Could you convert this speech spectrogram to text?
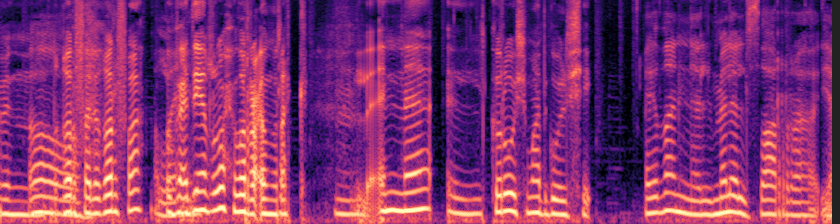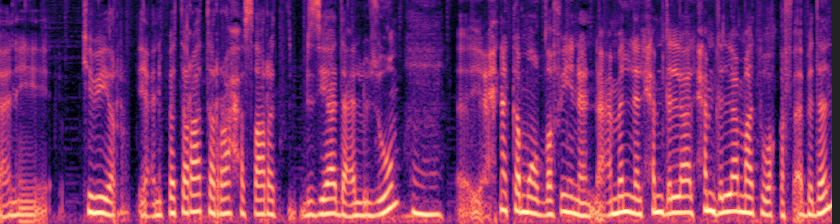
من أوه. غرفة لغرفة. الله وبعدين روح ور عمرك. لأن الكروش ما تقول شيء. أيضا الملل صار يعني كبير. يعني فترات الراحة صارت بزيادة عن اللزوم. آه، إحنا كموظفين عملنا الحمد لله الحمد لله ما توقف أبدا.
